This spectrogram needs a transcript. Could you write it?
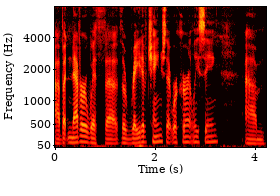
uh, but never with uh, the rate of change that we're currently seeing. Um,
